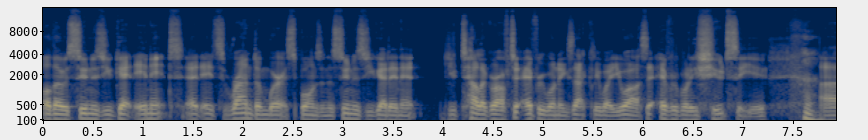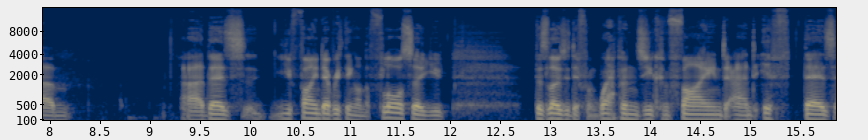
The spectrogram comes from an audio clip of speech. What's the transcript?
although as soon as you get in it, it- it's random where it spawns, and as soon as you get in it, you telegraph to everyone exactly where you are, so everybody shoots at you. um, uh, there's you find everything on the floor, so you there's loads of different weapons you can find, and if there's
